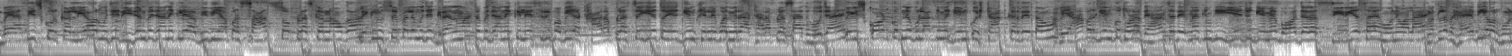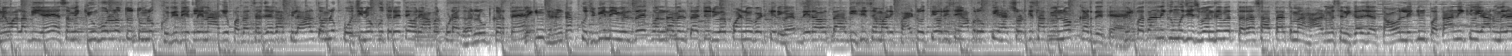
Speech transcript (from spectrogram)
बयासी स्कोर कर लिया और मुझे रीजन पे जाने के लिए अभी भी यहाँ पर सात सौ प्लस करना होगा। लेकिन उससे पहले मुझे ग्रैंड मास्टर पे जाने के लिए सिर्फ़ अभी अठारह प्लस चाहिए तो एक गेम खेलने के बाद मेरा अठारह प्लस शायद हो जाए। तो स्कॉट को अपने बुला के मैं गेम को स्टार्ट कर देता हूँ। अब यहाँ पर गेम को थोड़ा ध्यान से देखना, क्योंकि ये जो गेम है, बहुत ज़्यादा सीरियस है, होने वाला है। मतलब है भी और होने वाला भी है। ऐसा मैं क्यों बोल रहा हूँ? तो तुम लोग खुद ही देख लेना, आगे पता चल जाएगा। फ़िलहाल तो हम लोग कोचिनो को उतरे थे और यहाँ पर पूरा घर लूट करते हैं। लेकिन घंटा कुछ भी नहीं मिलता, एक बंदा मिलता है जो रिवाइव पॉइंट में बैठ के रिवाइव दे रहा होता है। अब इसी से हमारी फाइट होती है और इसे यहाँ पर ओपी हेडशॉट के साथ में नॉक कर देते हैं। फिर पता नहीं क्यों मुझे इस बंदे में तरस आता है तो मैं हार्ड में से निकल जाता हूँ। लेकिन पता नहीं क्यों यार, मेरा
